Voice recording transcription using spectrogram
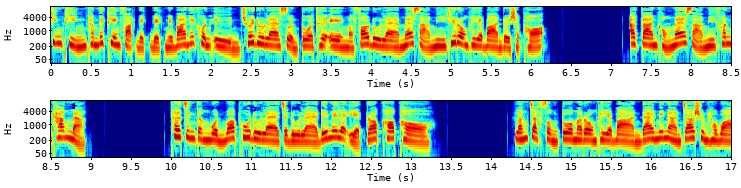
ชิงผิงทำได้เพียงฝากเด็กๆ ในบ้านให้คนอื่น ช่วยดูแลส่วนตัวเธอเองมาเฝ้าดูแลแม่สามีที่โรงพยาบาลโดยเฉพาะ อาการของแม่สามีค่อนข้างหนัก เธอจึงกังวลว่าผู้ดูแลจะดูแลได้ไม่ละเอียดรอบคอบพอ หลังจากส่งตัวมาโรงพยาบาลได้ไม่นานเจ้าชุนฮวา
